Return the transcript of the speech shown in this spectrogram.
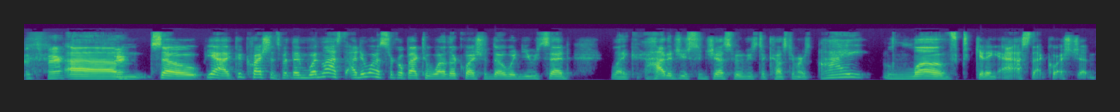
That's fair. Um, so yeah, good questions. But then one last, I do want to circle back to one other question though. When you said like, how did you suggest movies to customers? I loved getting asked that question.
